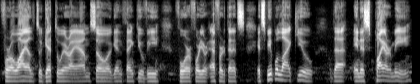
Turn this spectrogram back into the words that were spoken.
for a while to get to where I am. So again, thank you, V, for, for your effort. And it's, it's people like you that inspire me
